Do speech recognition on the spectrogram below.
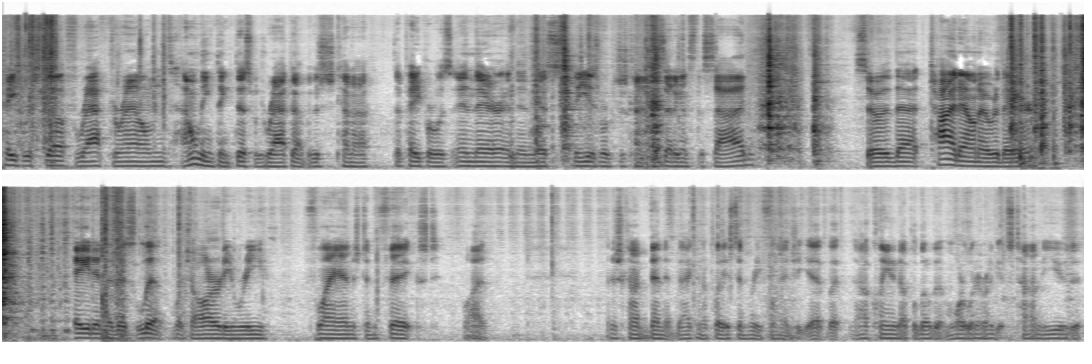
paper stuff wrapped around. I don't even think this was wrapped up. It was just kind of the paper was in there, and then this these were just kind of set against the side. So that tie down over there ate into this lip, which I already re-flanged and fixed. What? I just kind of bent it back into place, didn't re-flange it yet, but I'll clean it up a little bit more whenever it gets time to use it.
